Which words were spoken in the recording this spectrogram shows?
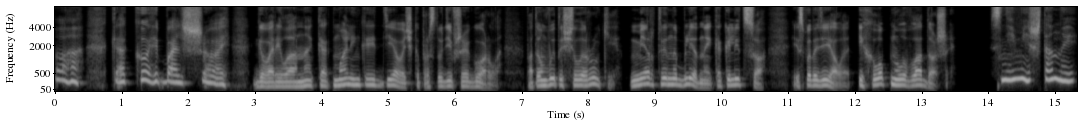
«О, какой большой!» — говорила она, как маленькая девочка, простудившая горло. Потом вытащила руки, мертвенно-бледные, как и лицо, из-под одеяла и хлопнула в ладоши. «Сними штаны.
